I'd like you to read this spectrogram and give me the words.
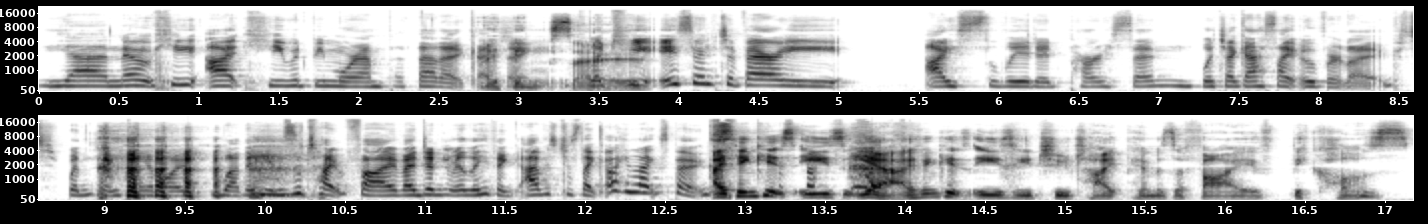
Yeah, no, he I he would be more empathetic, I, I think so. Like he isn't a very isolated person, which I guess I overlooked when thinking about whether he was a type five. I didn't really think I was just like, oh he likes books. I think it's easy. Yeah, I think it's easy to type him as a five because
